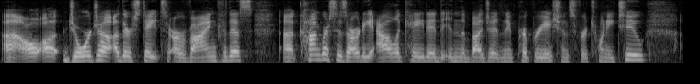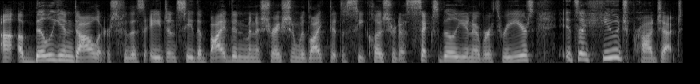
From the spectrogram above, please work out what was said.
uh, all, uh, Georgia, other states are vying for this. Uh, Congress has already allocated in the budget and the appropriations for 22 uh, a billion dollars for this agency. The Biden administration would like it to see closer to six billion over three years. It's a huge project,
